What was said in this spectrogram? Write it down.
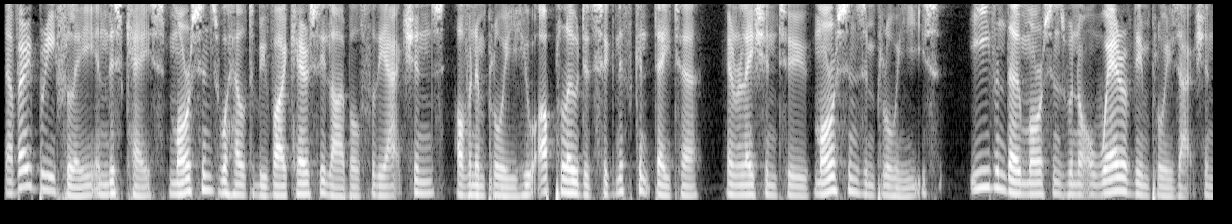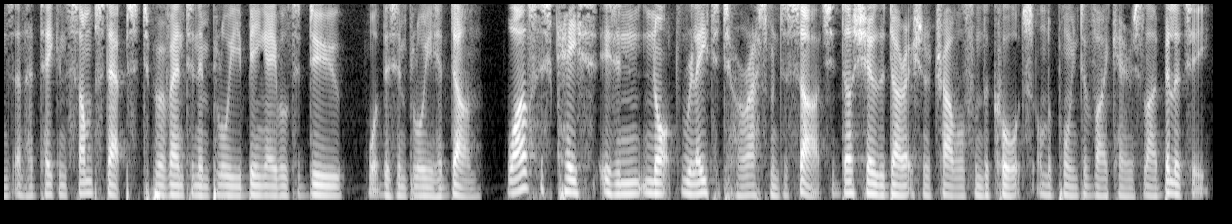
Now, very briefly, in this case, Morrisons were held to be vicariously liable for the actions of an employee who uploaded significant data in relation to Morrison's employees even though Morrison's were not aware of the employee's actions and had taken some steps to prevent an employee being able to do what this employee had done. Whilst this case is not related to harassment as such, it does show the direction of travel from the courts on the point of vicarious liability.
